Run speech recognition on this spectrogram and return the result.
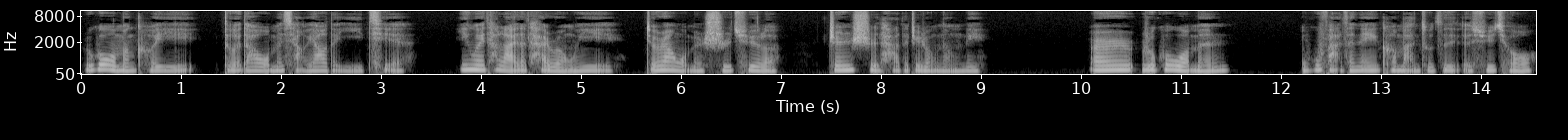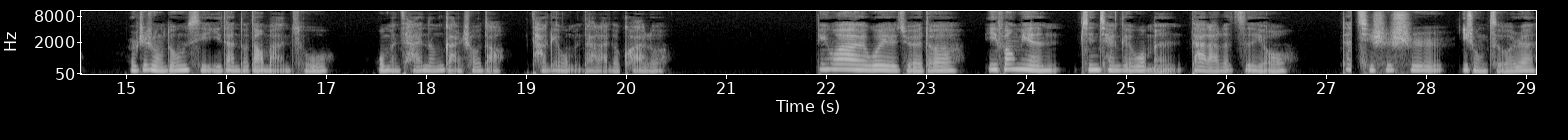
如果我们可以得到我们想要的一切，因为它来的太容易。就让我们失去了珍视它的这种能力，而如果我们无法在那一刻满足自己的需求，而这种东西一旦得到满足，我们才能感受到它给我们带来的快乐。另外，我也觉得，一方面金钱给我们带来了自由，但其实是一种责任，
